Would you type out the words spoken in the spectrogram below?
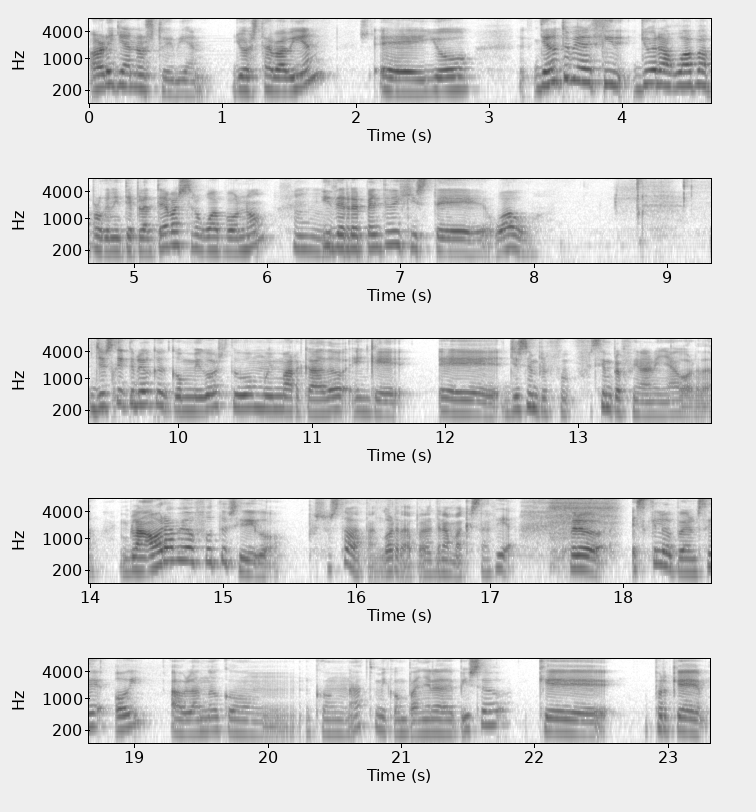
ahora ya no estoy bien? Yo estaba bien, eh, yo... Ya no te voy a decir yo era guapa porque ni te planteabas ser guapa o no, y de repente dijiste, wow, Yo es que creo que conmigo estuvo muy marcado en que eh, yo siempre, fu- siempre fui una niña gorda. En plan, ahora veo fotos y digo, pues no estaba tan gorda para el drama que se hacía. Pero es que lo pensé hoy, hablando con, con Nat, mi compañera de piso, que... Porque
